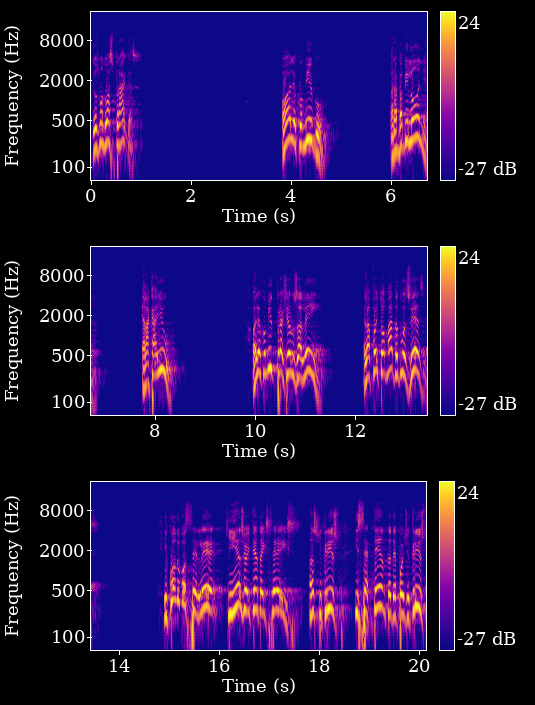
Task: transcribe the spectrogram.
Deus mandou as pragas. Olha comigo para a Babilônia, ela caiu. Olha comigo para Jerusalém, ela foi tomada duas vezes. E quando você lê 586 a.C. e 70 depois de Cristo,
